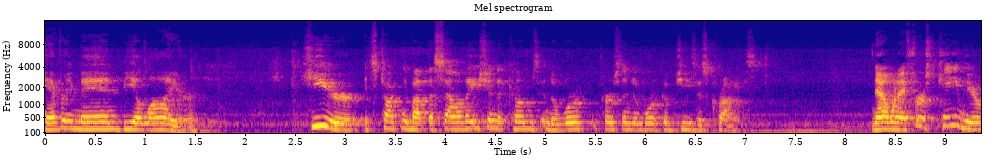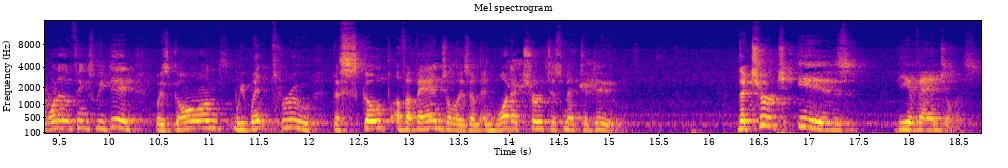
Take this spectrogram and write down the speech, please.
every man be a liar. Here, it's talking about the salvation that comes in the work, person and work of Jesus Christ. Now, when I first came here, one of the things we did was go on, we went through the scope of evangelism and what a church is meant to do. The church is the evangelist.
